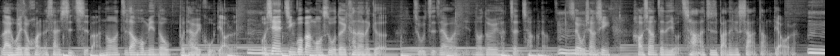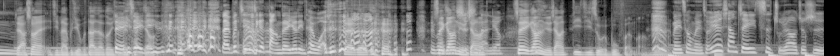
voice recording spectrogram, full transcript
来回就换了三四次吧，然后直到后面都不太会枯掉了。我现在经过办公室，我都会看到那个竹子在外面，然后都会很正常这样子。所以我相信。好像真的有差，就是把那个煞挡掉了。嗯，对啊，虽然已经来不及，我们大家都已经对，就已经 来不及，这个挡的有点太晚。对对对，所以刚刚你就讲到，所以刚刚你就讲到地基主的部分嘛。没错没错，因为像这一次主要就是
